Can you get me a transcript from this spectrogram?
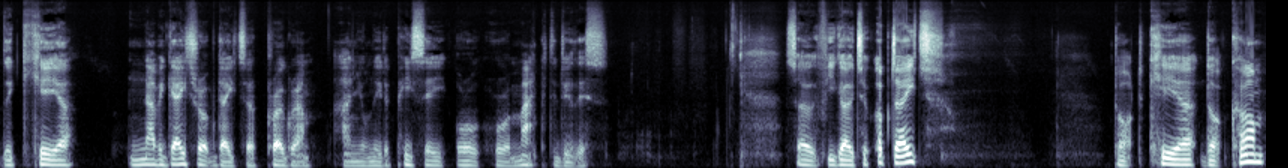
the Kia Navigator Updater program, and you'll need a PC or, or a Mac to do this. So if you go to update.kia.com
